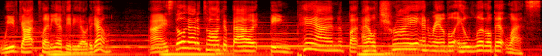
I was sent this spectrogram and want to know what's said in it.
we've got plenty of video to go. I still gotta talk about being pan, but I'll try and ramble a little bit less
